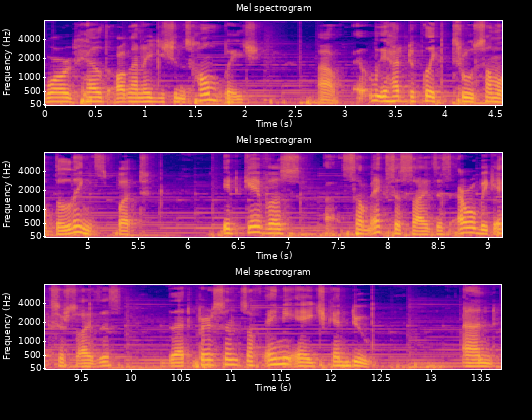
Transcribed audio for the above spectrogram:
world health organization's homepage. Uh, we had to click through some of the links but it gave us uh, some exercises aerobic exercises that persons of any age can do. And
